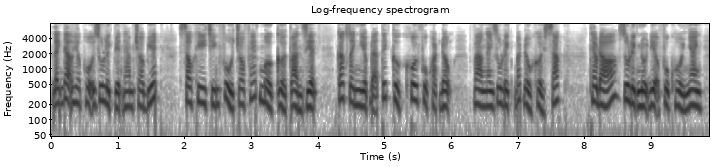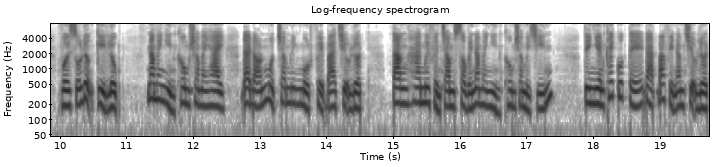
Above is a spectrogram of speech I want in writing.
Lãnh đạo Hiệp hội Du lịch Việt Nam cho biết, sau khi chính phủ cho phép mở cửa toàn diện, các doanh nghiệp đã tích cực khôi phục hoạt động và ngành du lịch bắt đầu khởi sắc. Theo đó, du lịch nội địa phục hồi nhanh với số lượng kỷ lục. Năm 2022 đã đón 101,3 triệu lượt, tăng 20% so với năm 2019. Tuy nhiên, khách quốc tế đạt 3,5 triệu lượt,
